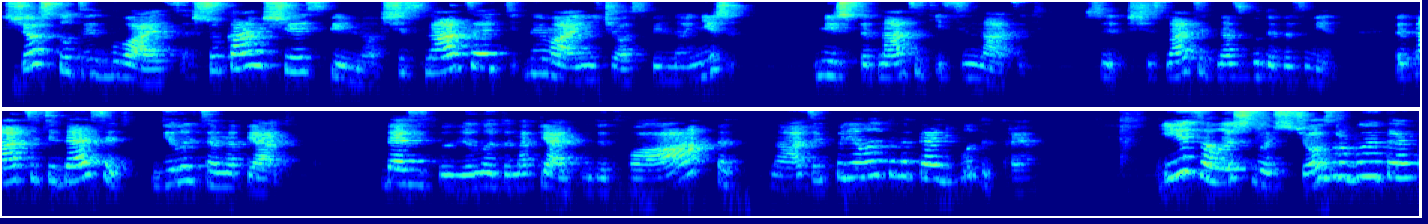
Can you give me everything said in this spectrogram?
Що ж тут відбувається? Шукаємо, що є спільного. 16 немає нічого спільного, ніж між 15 і 17. 16 у нас буде без змін. 15 і 10 ділиться на 5. 10 поділити на 5 буде 2, 15 поділити на 5 буде 3. І залишилось що зробити?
